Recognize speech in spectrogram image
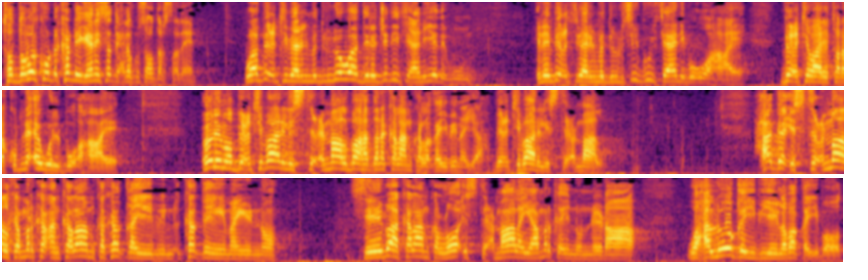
toddoba ka dhigeenay saddexda ku soo darsadeen. Waa bictibaari madluul waa derajadii haaniyada uun. Ilan bictibaari madluul si guud haani bu u ahaaye. Bictibaari tarakubna awel buu ahaaye. Culima bictibaari isticmaal baa haddana kalaamka la qaybinaya bictibaari isticmaal xagga isticmaalka marka aan kalaamka ka qaybin ka qiimayno seebaa kalaamka loo isticmaalaya markaynu nidhaa. Waxaa loo qaybiyey laba qaybood.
